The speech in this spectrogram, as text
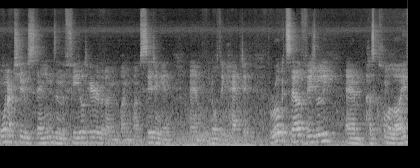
One or two stains in the field here that I'm, I'm, I'm sitting in, um, nothing hectic. The rug itself visually um, has come alive.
